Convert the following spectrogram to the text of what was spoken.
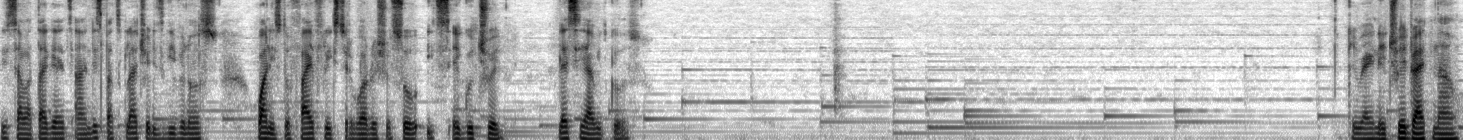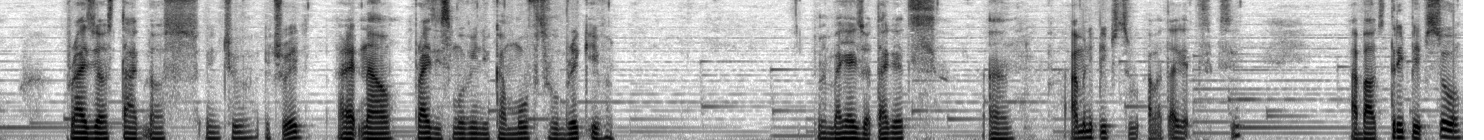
this is our target and this particular trade is giving us 1 is to 5 risk to reward ratio so it's a good trade. Let's see how it goes. Okay we're in a trade right now. Price just tagged us into a trade. Right now price is moving. You can move to break even. Remember here is your target and how many pips to our target? See about three pips. So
